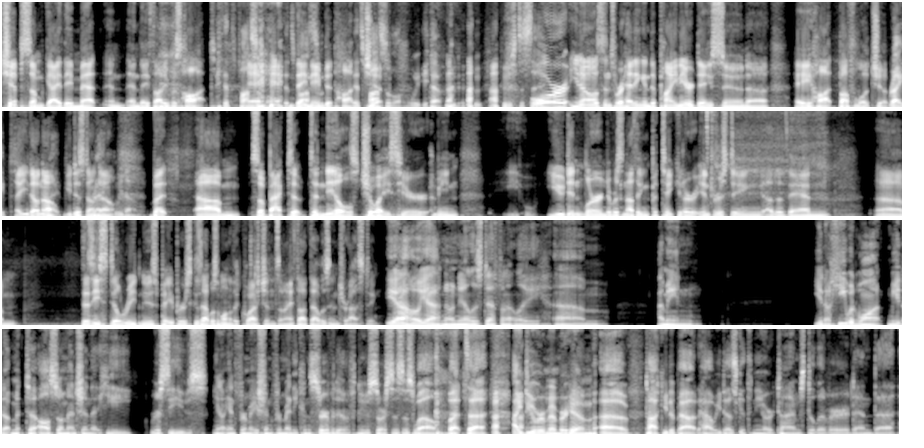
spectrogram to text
Chip, some guy they met and and they thought he was hot. it's possible. And It's they possible. named it Hot It's Chip. possible. We, yeah, who, who, who's to say? Or you know, since we're heading into Pioneer Day soon, uh, a hot buffalo chip. Right. Uh, You don't know. Right. You just don't Right. know. We don't. But um, so back to to Neil's choice here. I mean, you, you didn't learn there was nothing particular interesting other than. Um, does he still read newspapers? Because that was one of the questions, and I thought that was interesting. Yeah. Oh, yeah. No, Neil is definitely. Um, I mean, you know, he would want me to to also mention that he receives you know information from many conservative news sources as well. But uh, I do remember him uh, talking about how he does get the New York Times delivered and uh,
